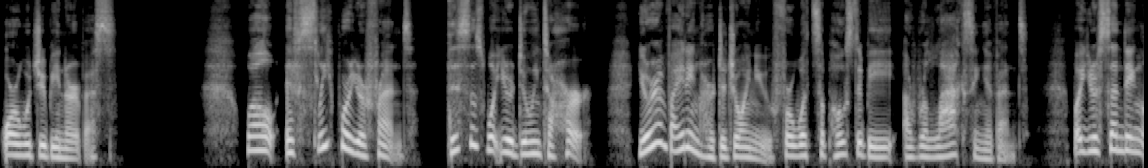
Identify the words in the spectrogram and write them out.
or would you be nervous? Well, if sleep were your friend, this is what you're doing to her. You're inviting her to join you for what's supposed to be a relaxing event but you're sending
